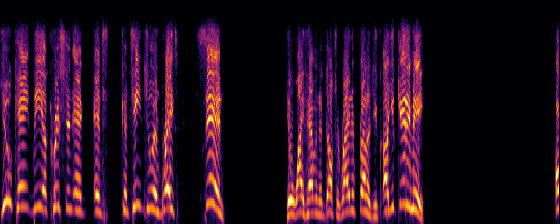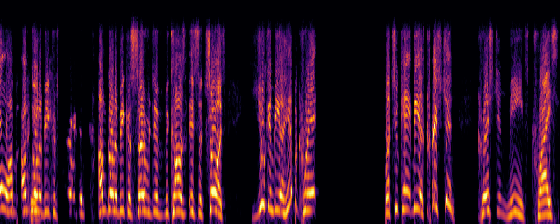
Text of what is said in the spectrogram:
You can't be a Christian and, and continue to embrace sin. Your wife having adultery right in front of you. Are you kidding me? Oh, I'm, I'm going to be conservative. I'm going to be conservative because it's a choice. You can be a hypocrite, but you can't be a Christian. Christian means Christ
